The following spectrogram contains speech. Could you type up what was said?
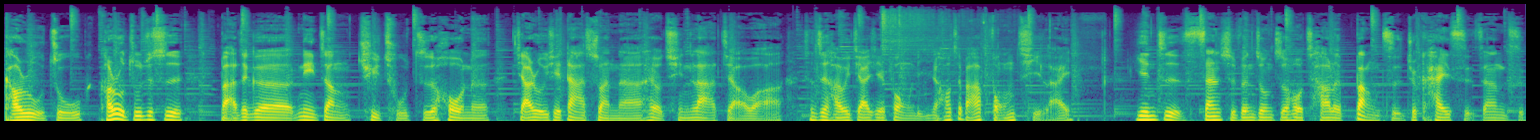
烤乳猪，烤乳猪就是把这个内脏去除之后呢，加入一些大蒜啊，还有青辣椒啊，甚至还会加一些凤梨，然后再把它缝起来，腌制三十分钟之后，插了棒子就开始这样子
